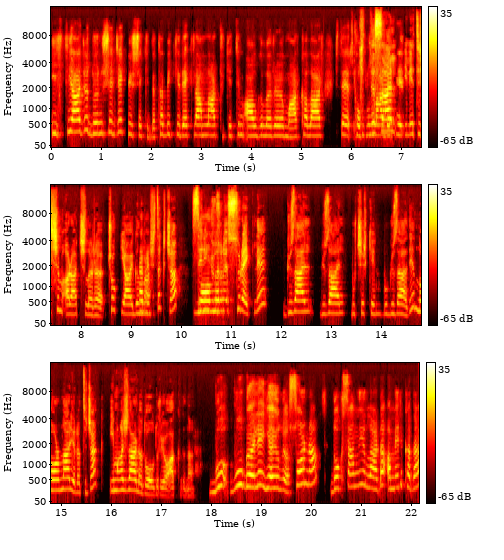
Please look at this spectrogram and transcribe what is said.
ihtiyaca dönüşecek bir şekilde tabii ki reklamlar, tüketim algıları, markalar, işte toplumlardaki kitlesel iletişim araçları çok yaygınlaştıkça tabii senin normları... gözüne sürekli güzel, güzel, bu çirkin, bu güzel diye normlar yaratacak imajlarla dolduruyor aklını. Bu, bu böyle yayılıyor. Sonra 90'lı yıllarda Amerika'da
